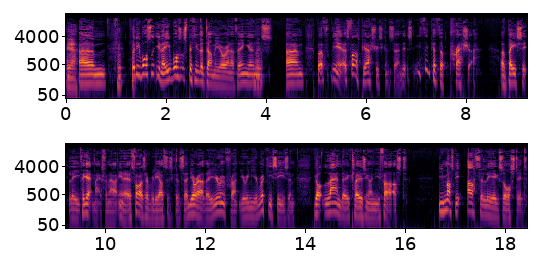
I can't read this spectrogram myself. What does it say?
Yeah. Um, but he wasn't, you know, he wasn't spitting the dummy or anything. And um, but you know, as far as Piastri Piastri's concerned, it's you think of the pressure of basically forget Max for now. You know, as far as everybody else is concerned, you're out there, you're in front, you're in your rookie season, you got Lando closing on you fast, you must be utterly exhausted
